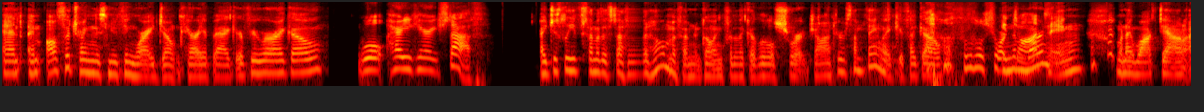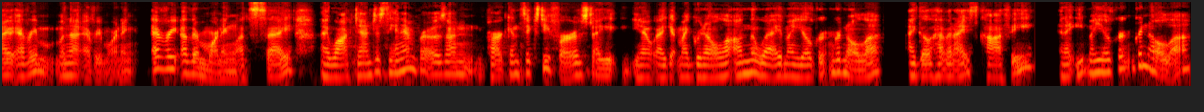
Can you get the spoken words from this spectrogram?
and I'm also trying this new thing where I don't carry a bag everywhere I go. Well, how do you carry your stuff? I just leave some of the stuff at home if I'm going for like a little short jaunt or something. Like if I go a little short in the jaunt. morning when I walk down, I every well, not every morning, every other morning, let's say, I walk down to Sant Ambroeus on Park and 61st. I you know I get my granola on the way, my yogurt and granola. I go have an iced coffee and I eat my yogurt and granola,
